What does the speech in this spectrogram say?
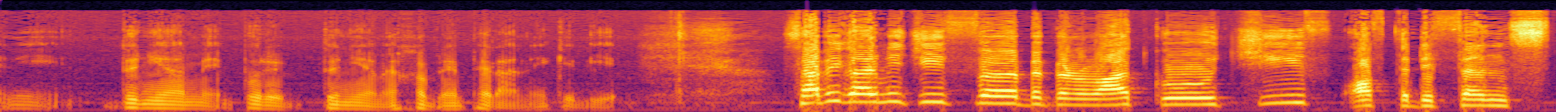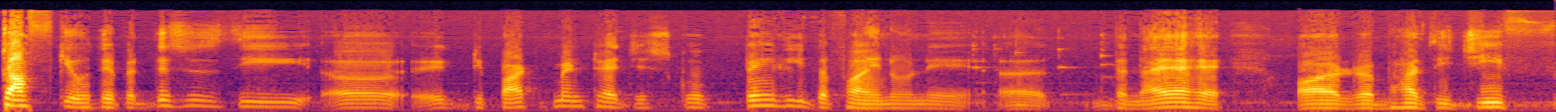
یعنی دنیا میں، پورے دنیا میں خبریں پھیلانے کے لیے۔ سابق آرمی چیف بپن راوت کو chief of the defence staff کے عہدے پر۔ دس از دی ایک ڈپارٹمنٹ ہے جس کو پہلی دفعہ انہوں نے بنایا ہے۔ اور بھارتی چیف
